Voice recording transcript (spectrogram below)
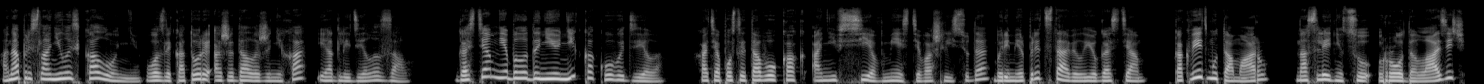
Она прислонилась к колонне, возле которой ожидала жениха и оглядела зал. Гостям не было до нее никакого дела. Хотя после того, как они все вместе вошли сюда, Боремир представил ее гостям, как ведьму Тамару, наследницу рода Лазич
